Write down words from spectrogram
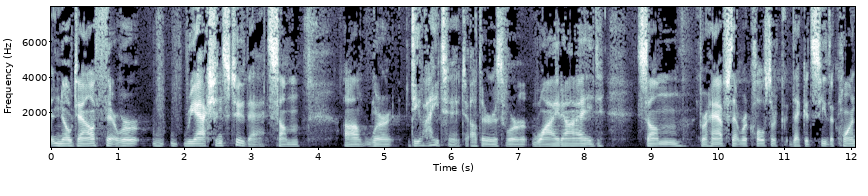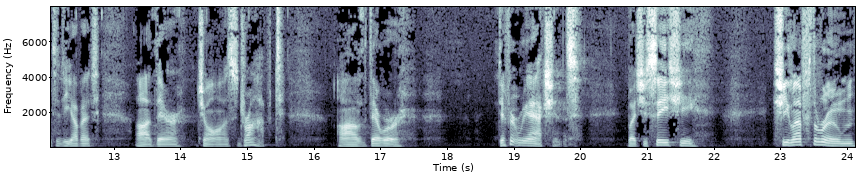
no doubt there were reactions to that. Some uh, were delighted, others were wide eyed, some perhaps that were closer that could see the quantity of it, uh, their jaws dropped. Uh, there were different reactions, but you see, she she left the room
